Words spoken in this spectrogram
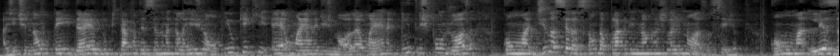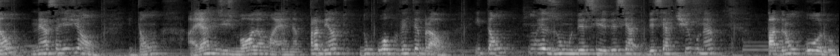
A gente não tem ideia do que está acontecendo naquela região. E o que, que é uma hernia de esmola? É uma hernia intraesponjosa com uma dilaceração da placa terminal cartilaginosa, ou seja, como uma lesão nessa região. Então, a hernia de esmola é uma hernia para dentro do corpo vertebral. Então, um resumo desse, desse, desse artigo, né? Padrão ouro,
